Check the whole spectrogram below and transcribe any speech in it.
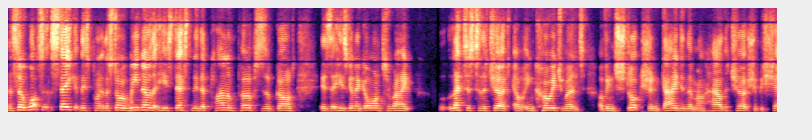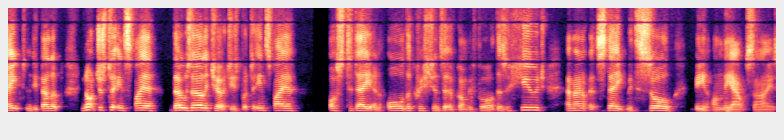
And so, what's at stake at this point of the story? We know that his destiny, the plan and purposes of God, is that he's going to go on to write letters to the church of encouragement, of instruction, guiding them on how the church should be shaped and developed, not just to inspire those early churches, but to inspire us today and all the Christians that have gone before. There's a huge amount at stake with Saul being on the outside.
